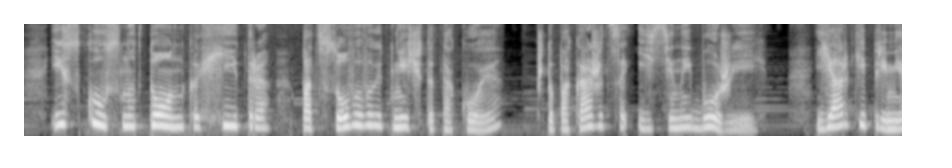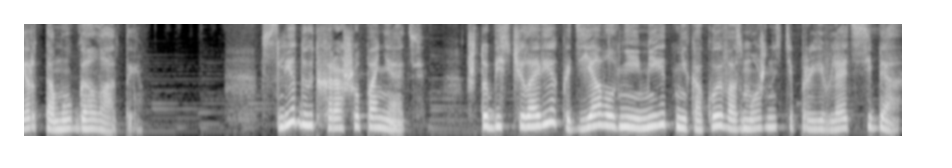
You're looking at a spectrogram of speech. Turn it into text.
– искусно, тонко, хитро подсовывают нечто такое, что покажется истиной Божьей. Яркий пример тому Галаты. Следует хорошо понять, что без человека дьявол не имеет никакой возможности проявлять себя.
